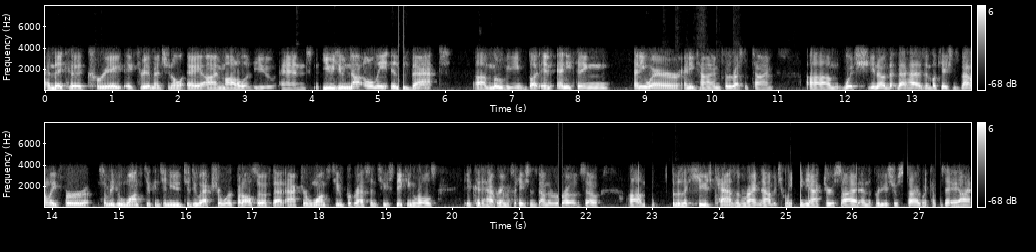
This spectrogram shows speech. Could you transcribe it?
And they could create a three dimensional AI model of you and use you not only in that uh, movie, but in anything, anywhere, anytime for the rest of time. Um, which you know that, that has implications not only for somebody who wants to continue to do extra work, but also if that actor wants to progress into speaking roles, it could have ramifications down the road. So, um, so there's a huge chasm right now between the actor side and the producer side when it comes to AI.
